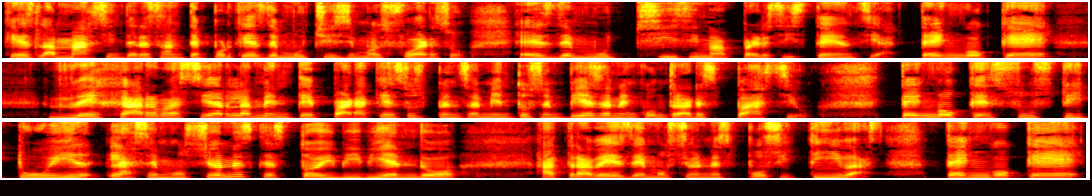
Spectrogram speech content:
que es la más interesante porque es de muchísimo esfuerzo, es de muchísima persistencia. Tengo que dejar vaciar la mente para que esos pensamientos empiecen a encontrar espacio. Tengo que sustituir las emociones que estoy viviendo a través de emociones positivas. Tengo que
